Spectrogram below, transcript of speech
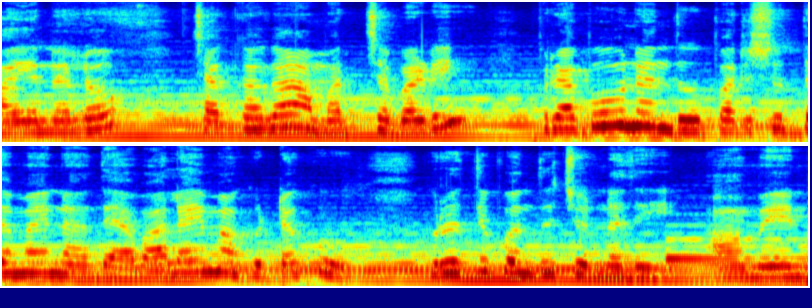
ఆయనలో చక్కగా అమర్చబడి ప్రభువునందు పరిశుద్ధమైన దేవాలయం అగుటకు వృద్ధి పొందుచున్నది. ఆమెన్.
